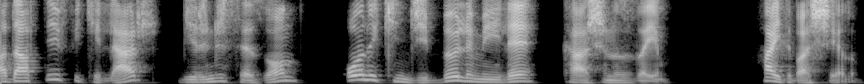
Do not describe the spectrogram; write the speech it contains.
Adaptif Fikirler 1. sezon 12. bölümüyle karşınızdayım. Haydi başlayalım.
